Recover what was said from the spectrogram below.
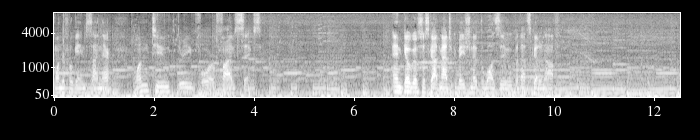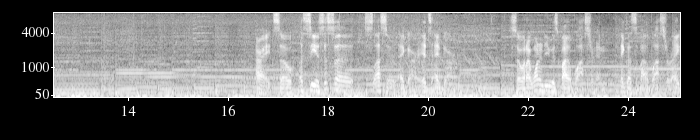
wonderful game design there. One, two, three, four, five, six. And Gogo's just got magic evasion at the wazoo, but that's good enough. Alright, so let's see, is this a or Edgar? It's Edgar. So what I want to do is Bioblaster him. Think that's the Bioblaster, right?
